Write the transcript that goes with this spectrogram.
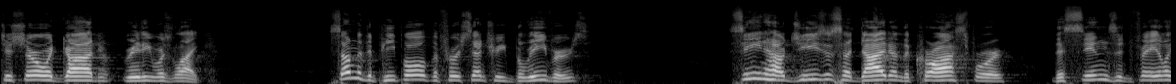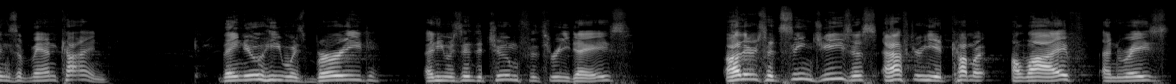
to show what God really was like. Some of the people, the first century believers, seeing how Jesus had died on the cross for the sins and failings of mankind, they knew he was buried and he was in the tomb for three days. Others had seen Jesus after he had come alive and raised,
